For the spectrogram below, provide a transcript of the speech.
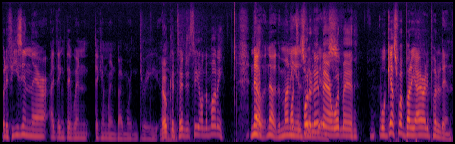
But if he's in there, I think they win. They can win by more than three. No um, contingency on the money. No, no, the money Once is you put it in it there, Woodman. Well, guess what, buddy? I already put it in.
